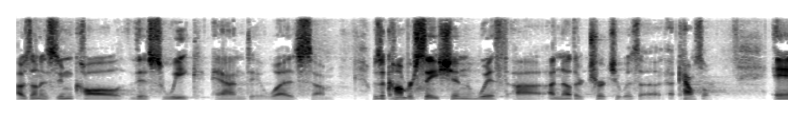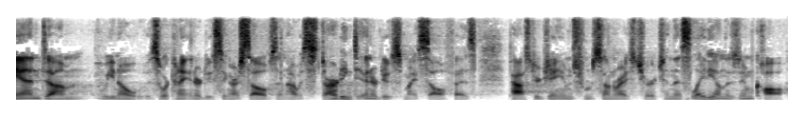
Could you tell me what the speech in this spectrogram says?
I was on a Zoom call this week, and it was, um, it was a conversation with uh, another church. It was a, a council. And, um, you know, so we're kind of introducing ourselves, and I was starting to introduce myself as Pastor James from Sunrise Church. And this lady on the Zoom call,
